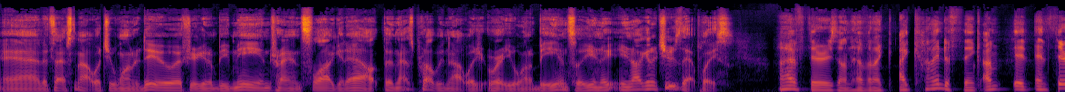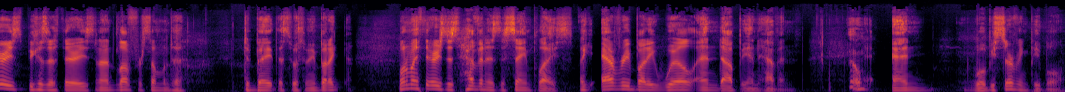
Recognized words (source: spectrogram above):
And if that's not what you want to do, if you're going to be me and try and slog it out, then that's probably not what, where you want to be. And so you're you're not going to choose that place. I have theories on heaven. I, I kind of think I'm it, and theories because they're theories, and I'd love for someone to debate this with me. But I, one of my theories is heaven is the same place. Like everybody will end up in heaven, Oh, and will be serving people,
